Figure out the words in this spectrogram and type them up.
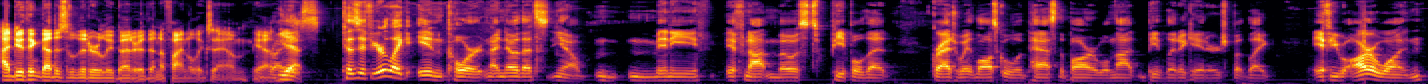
I do think that is literally better than a final exam. Yeah. Right. Yes. Because if you're like in court, and I know that's you know m- many, if not most, people that graduate law school and pass the bar will not be litigators, but like if you are one,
